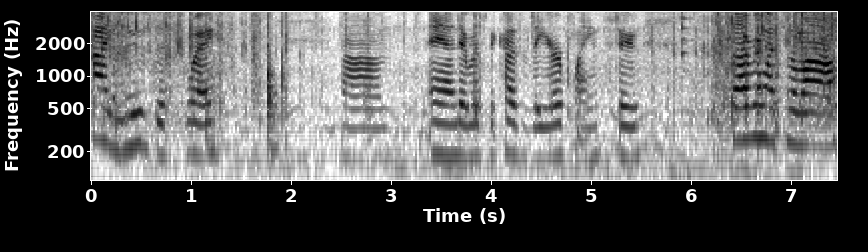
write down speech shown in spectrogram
kind of moved this way. Um, and it was because of the airplanes too. So every once in a while,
